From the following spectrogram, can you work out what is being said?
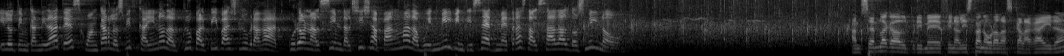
I l'últim candidat és Juan Carlos Vizcaíno del Club Alpí Baix Llobregat. Corona el cim del Xixapangma de 8.027 metres d'alçada el 2009. Em sembla que el primer finalista no haurà d'escalar gaire.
